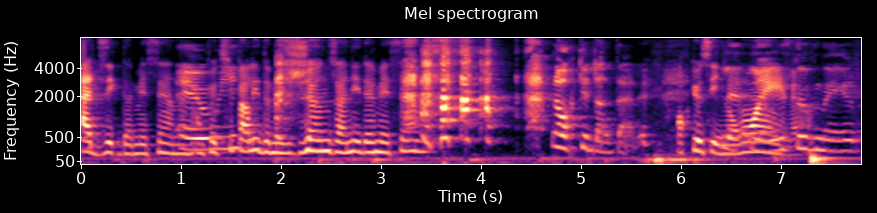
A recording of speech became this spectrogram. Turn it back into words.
addict de MSN. Eh on peut-tu oui. parler de mes jeunes années de MSN? Là, on recule dans le temps, là. Or que c'est loin, les là. souvenirs, là.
